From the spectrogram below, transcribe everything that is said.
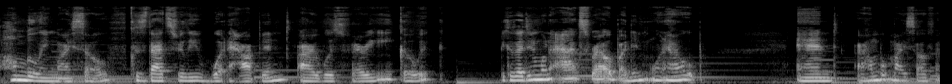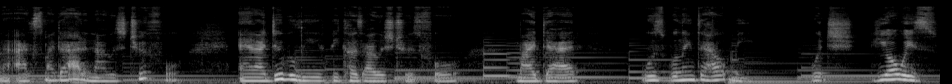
humbling myself because that's really what happened. I was very egoic because I didn't want to ask for help. I didn't want help. And I humbled myself and I asked my dad and I was truthful. And I do believe because I was truthful, my dad was willing to help me, which he always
